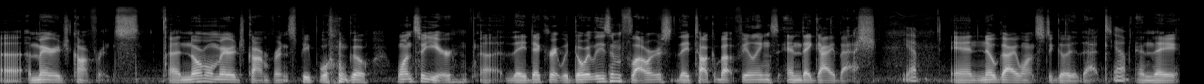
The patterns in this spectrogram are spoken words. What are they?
uh, a marriage conference. A normal marriage conference, people go once a year. Uh, they decorate with doilies and flowers. They talk about feelings, and they guy bash. Yep. And no guy wants to go to that. Yep. And they,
